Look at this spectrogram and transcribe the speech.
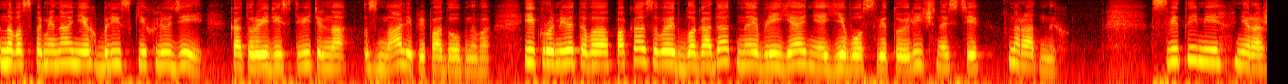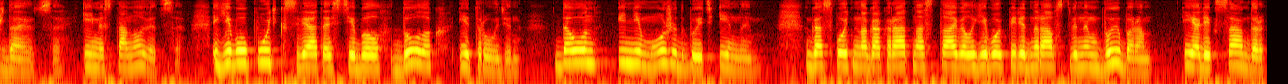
на воспоминаниях близких людей, которые действительно знали преподобного, и кроме этого показывает благодатное влияние его святой личности на родных. Святыми не рождаются, ими становятся. Его путь к святости был долог и труден, да он и не может быть иным. Господь многократно ставил его перед нравственным выбором, и Александр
